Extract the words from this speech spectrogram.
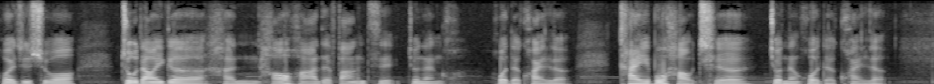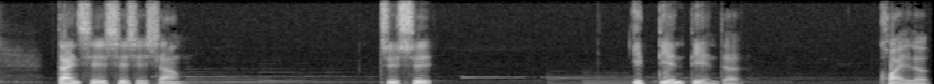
或者是说住到一个很豪华的房子就能获得快乐，开一部好车就能获得快乐。但是事实上，只是。一点点的快乐，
